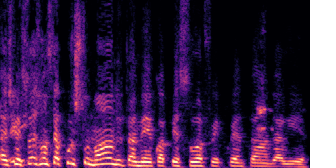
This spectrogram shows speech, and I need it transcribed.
as pessoas vão se acostumando também com a pessoa frequentando ali.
